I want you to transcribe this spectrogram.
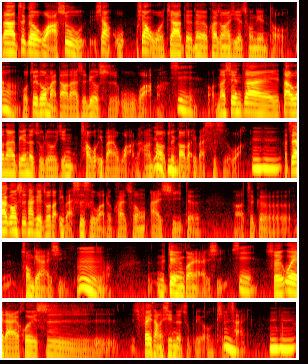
那这个瓦数像我像我家的那个快充 IC 的充电头，嗯，我最多买到大概是六十五瓦嘛，是，哦，那现在大陆那边的主流已经超过一百瓦了，好像到最高到一百四十瓦，嗯哼，那这家公司它可以做到一百四十瓦的快充 IC 的啊，呃，这个充电 IC，嗯。那电源管理 IC 是，所以未来会是非常新的主流题材。嗯，嗯哼，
